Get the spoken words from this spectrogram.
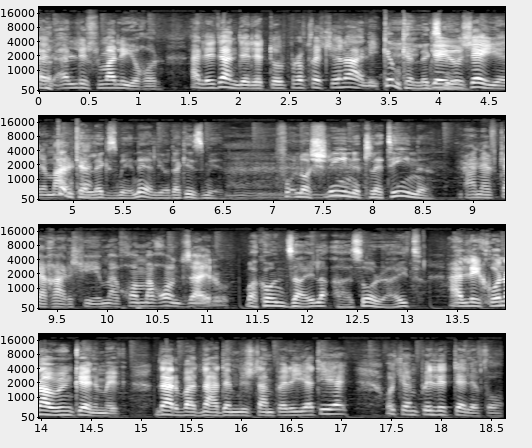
Għall-isma liħor. Għalli dan direttur professjonali. Kem kellek zmin? Ġeju sejjer ma. Kem kellek zmin, Elio, dak iż-żmien? Fuq l-20, 30? Ma niftakar xie, ma kon ma kont zajru. Ma kont zajr laqas, all right. Għalli kun għaw inkelmek. Darba naħdem l-istamperija tijaj u ċempi li telefon.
